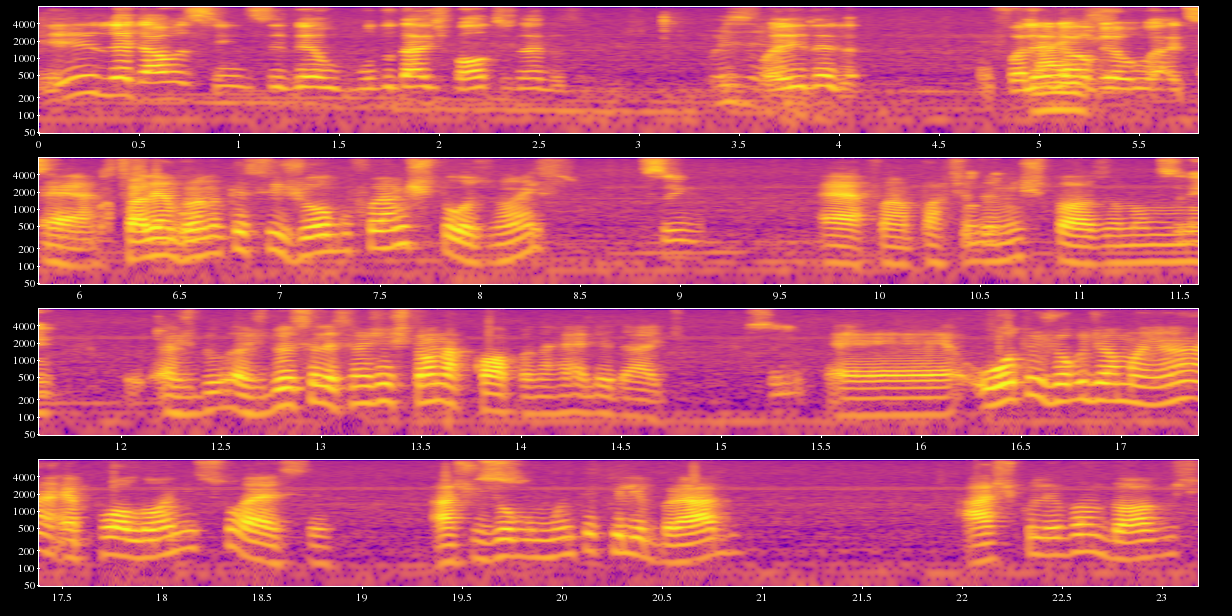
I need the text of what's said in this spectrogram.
e legal assim de se ver o mundo das voltas, né, meus Pois é. Foi legal. Foi legal Mas, ver o Edson. É, só lembrando que esse jogo foi amistoso, não é isso? Sim. É, foi uma partida amistosa. Não, Sim. As, du as duas seleções já estão na Copa, na realidade. Sim. É, o outro jogo de amanhã é Polônia e Suécia. Acho um jogo muito equilibrado. Acho que o Lewandowski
